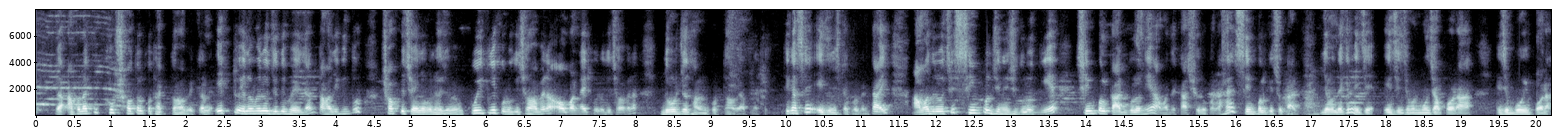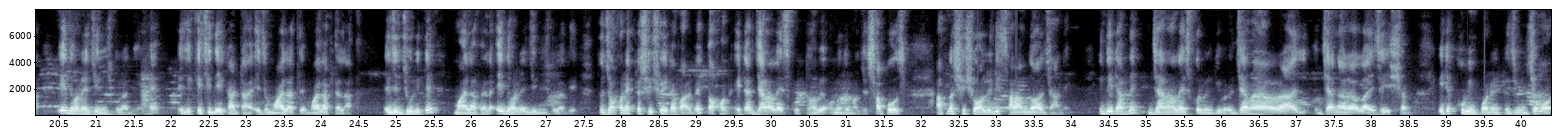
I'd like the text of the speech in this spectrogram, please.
আপনাকে খুব সতর্ক থাকতে হবে, কারণ একটু এলোমেলো যদি হয়ে যান, তাহলে কিন্তু সবকিছু এলোমেলো হয়ে যাবে এবং কুইকলি কোনো কিছু হবে না ওভারনাইট কোনো কিছু হবে না, ধৈর্য ধারণ করতে হবে আপনাকে। ঠিক আছে? এই জিনিসটা করবেন। তাই আমাদের উচিত সিম্পল জিনিসগুলো নিয়ে সিম্পল কার্ডগুলো নিয়ে আমাদের কাজ শুরু করা। হ্যাঁ? সিম্পল কিছু কার্ড যেমন দেখেন এই যে এই যে যেমন মোজা পড়া এই যে বই পড়া এই ধরনের জিনিসগুলো নিয়ে হ্যাঁ? এই যে কেচি দিয়ে কাটা, এই যে ময়লাতে ময়লা ফেলা, এই যে ঝুড়িতে ময়লা ফেলা, এই ধরনের জিনিসগুলো দিয়ে। তো যখন একটা শিশু এটা পারবে, তখন এটা জেনারেলাইজ করতে হবে অন্যদের মাঝে। সাপোজ আপনার শিশু অলরেডি সালাম দেওয়া জানে, কিন্তু এটা আপনি জেনারেলাইজ করবেন কীভাবে? জেনারেল জেনারেলাইজেশন এটা খুব ইম্পর্টেন্ট একটা জিনিস। যেমন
